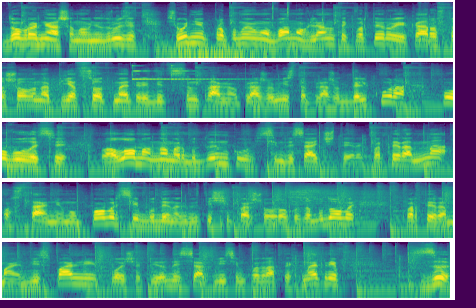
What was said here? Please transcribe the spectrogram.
Доброго дня, шановні друзі. Сьогодні пропонуємо вам оглянути квартиру, яка розташована 500 метрів від центрального пляжу міста, пляжу Делькура по вулиці Лалома, номер будинку 74. Квартира на останньому поверсі, будинок 2001 року забудови. Квартира має дві спальні, площа 58 квадратних метрів з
